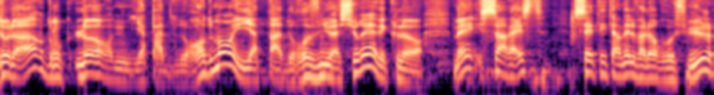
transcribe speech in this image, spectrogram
dollar. Donc l'or, il n'y a pas de rendement, il n'y a pas de revenu assuré avec l'or. Mais ça reste cette éternelle valeur refuge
